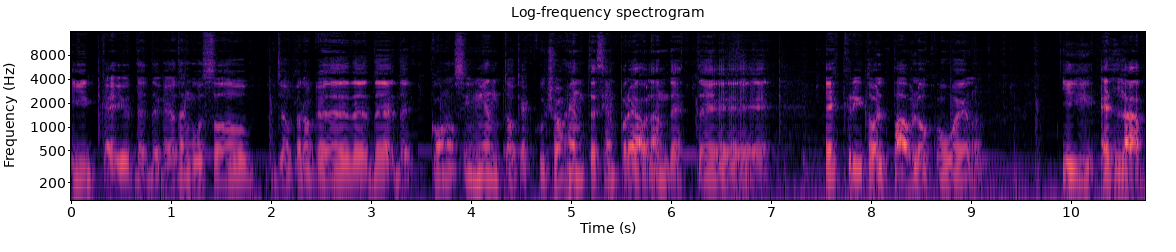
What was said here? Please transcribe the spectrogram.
y que desde que yo tengo uso, yo creo que de, conocimiento, que escucho gente, siempre hablan de este escritor Pablo Coelho. Y es la.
